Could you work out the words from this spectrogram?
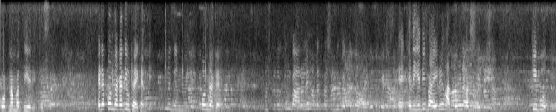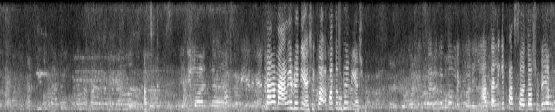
কোড নাম্বার দিয়ে দিতেছি। এটা কোন জায়গা দিয়ে উঠাই এখান দিয়ে? কোন জায়গায় হসপিটাল তুমি বারোলে হাতের পাশে দুটো কিন্তু হয় এ- এদিকে দিয়ে বাইরে, হাতের পাশে। কি বুথ? আচ্ছা। না না আমি উঠে নিয়ে আসি। কত উঠে নিয়ে আসব? আর তাহলে কি পাঁচ, ছয়, দশ উঠে আনব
